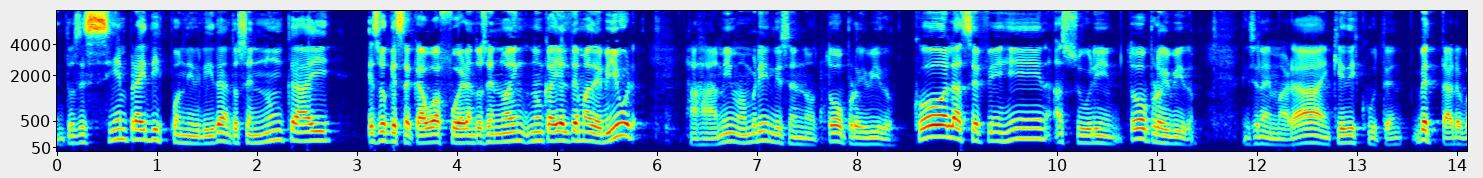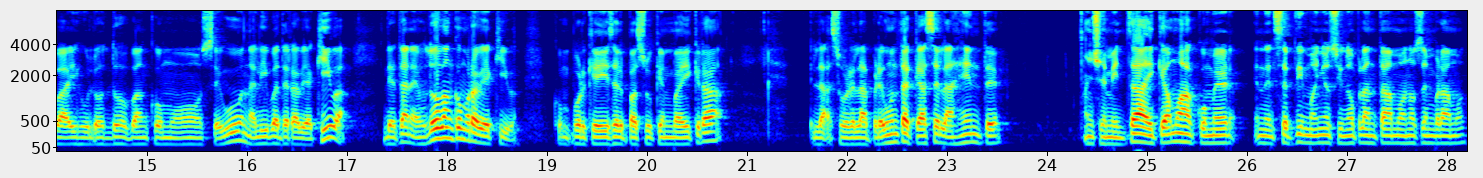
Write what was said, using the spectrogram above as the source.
Entonces siempre hay disponibilidad. Entonces nunca hay eso que se acabó afuera. Entonces nunca hay el tema de biur. Jaja, mi mambrín dicen no, todo prohibido. Cola, sefijin, azurín, todo prohibido. Dice la Emara, ¿en qué discuten? Betar los dos van como según Aliba de Rabia Akiva. De Tane, los dos van como Rabia Akiva. Porque dice el Pasuk en Baikra, sobre la pregunta que hace la gente en Shemitah, ¿y qué vamos a comer en el séptimo año si no plantamos, no sembramos?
